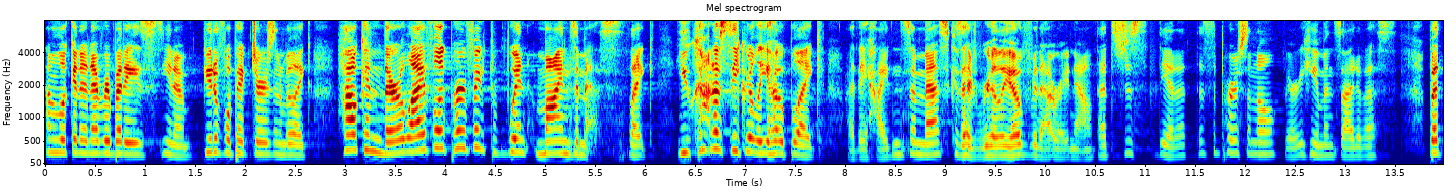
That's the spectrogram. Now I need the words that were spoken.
I'm looking at everybody's, you know, beautiful pictures and be like, how can their life look perfect when mine's a mess? Like, you kind of secretly hope, like, are they hiding some mess? Because I really hope for that right now. That's just, yeah, that's the personal, very human side of us. But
